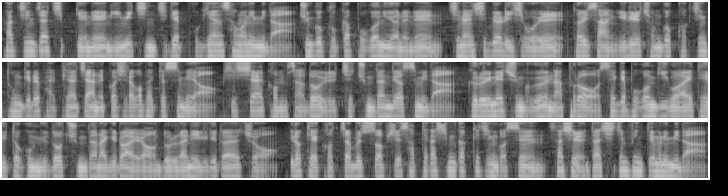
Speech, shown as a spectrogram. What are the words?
확진자 집계는 이미 진즉에 포기한 상황입니다. 중국 국가보건위원회는 지난 12월 25일 더 이상 일일 전국 확진 통계를 발표하지 않을 것이라고 밝혔으며 PCR 검사도 일체 중단되었습니다. 그로 인해 중국은 앞으로 세계보건기구와의 데이터 공유도 중단하기로 하여 논란이 일기도 하였죠. 이렇게 걷잡을 수 없이 사태가 심각해진 것은 사실 다 시진핑 때문입니다.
